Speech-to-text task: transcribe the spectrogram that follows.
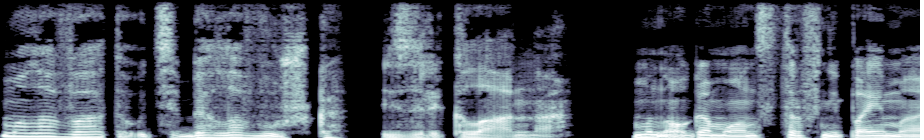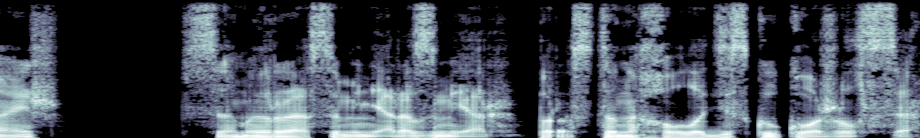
«Маловато у тебя ловушка», — изрекла она. «Много монстров не поймаешь». «В самый раз у меня размер, просто на холоде скукожился».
